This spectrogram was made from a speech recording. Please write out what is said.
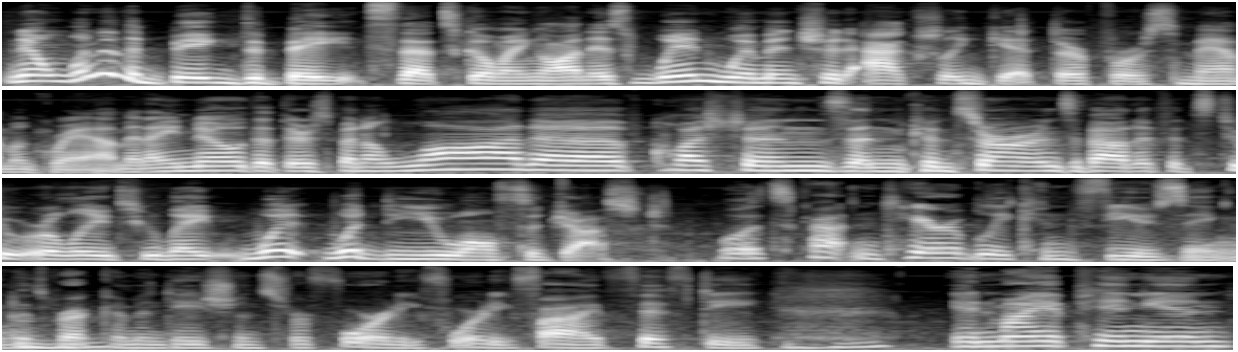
Now, one of the big debates that's going on is when women should actually get their first mammogram. And I know that there's been a lot of questions and concerns about if it's too early, too late. What, what do you all suggest? Well, it's gotten terribly confusing with mm -hmm. recommendations for 40, 45, 50. Mm -hmm. In my opinion,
